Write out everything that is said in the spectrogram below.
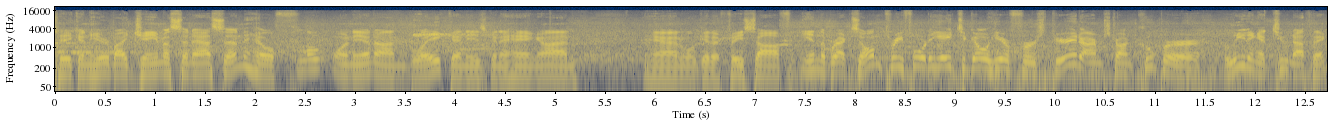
Taken here by Jamison Essen. He'll float one in on Blake, and he's going to hang on. And we'll get a face-off in the Breck zone. 3.48 to go here, first period. Armstrong Cooper leading at 2 0.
